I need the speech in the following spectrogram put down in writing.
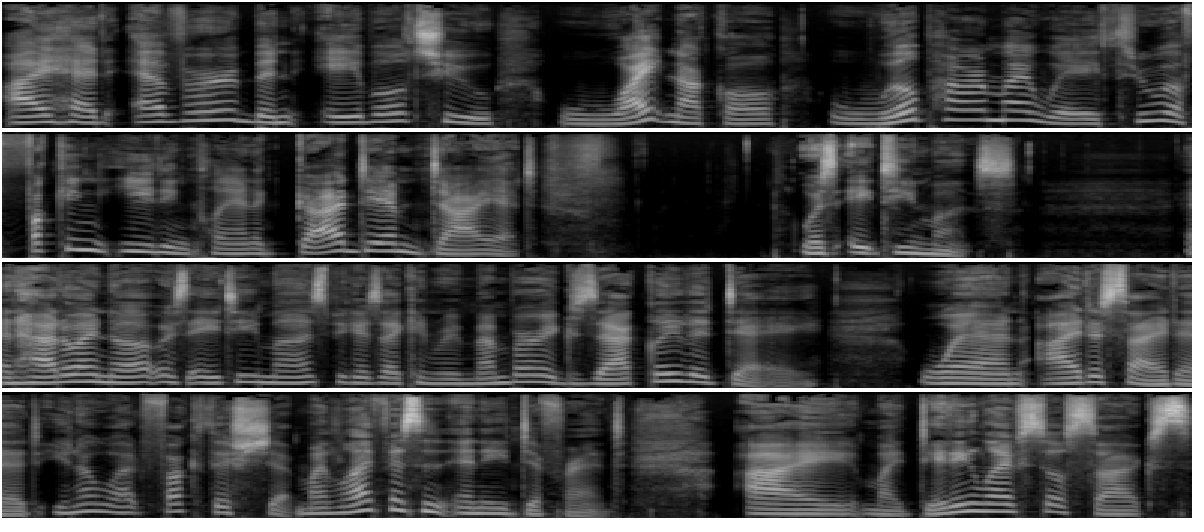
I had ever been able to white knuckle, willpower my way through a fucking eating plan, a goddamn diet, was 18 months. And how do I know it was 18 months? Because I can remember exactly the day when I decided, you know what, fuck this shit. My life isn't any different. I my dating life still sucks.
